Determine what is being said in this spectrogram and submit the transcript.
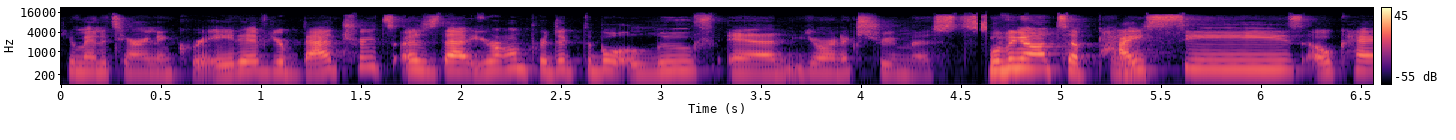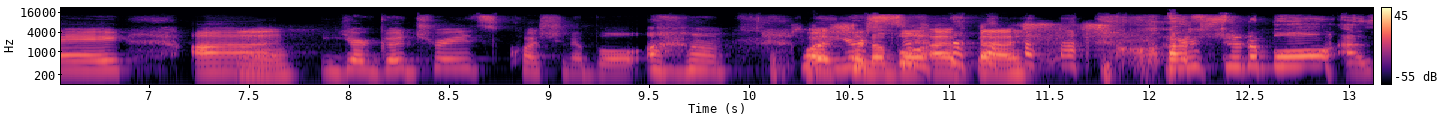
humanitarian, and creative. Your bad traits is that you're unpredictable, aloof, and you're an extremist. Moving on to Pisces, okay. Uh, Mm. Your good traits questionable. Questionable at best. questionable as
